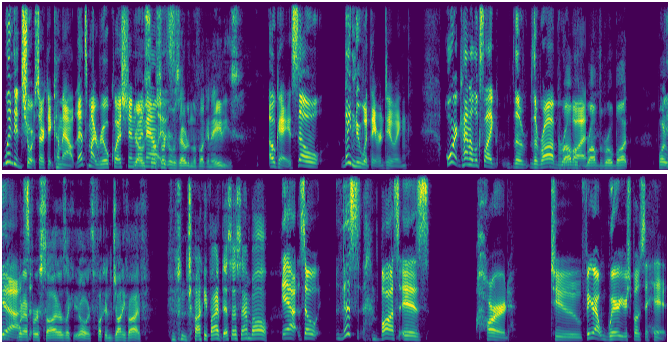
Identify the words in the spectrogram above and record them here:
When did Short Circuit come out? That's my real question Yo, right now. Short Circuit is- was out in the fucking eighties. okay, so they knew what they were doing, or it kind of looks like the the Rob, Rob, robot. Rob the robot. But Yeah, when I so- first saw it, I was like, "Oh, it's fucking Johnny Five. Johnny Five, disassemble." Yeah, so this boss is hard to figure out where you're supposed to hit.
